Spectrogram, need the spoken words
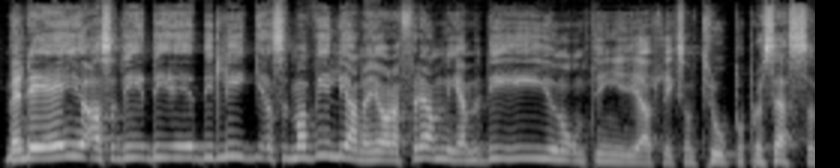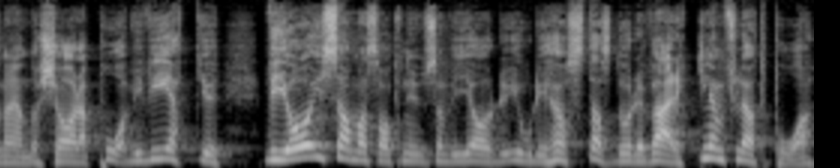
Men det är ju, alltså det, det, det ligger, alltså man vill gärna göra förändringar, men det är ju någonting i att liksom tro på processen och ändå köra på. Vi vet ju, vi gör ju samma sak nu som vi gör, gjorde i höstas då det verkligen flöt på.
